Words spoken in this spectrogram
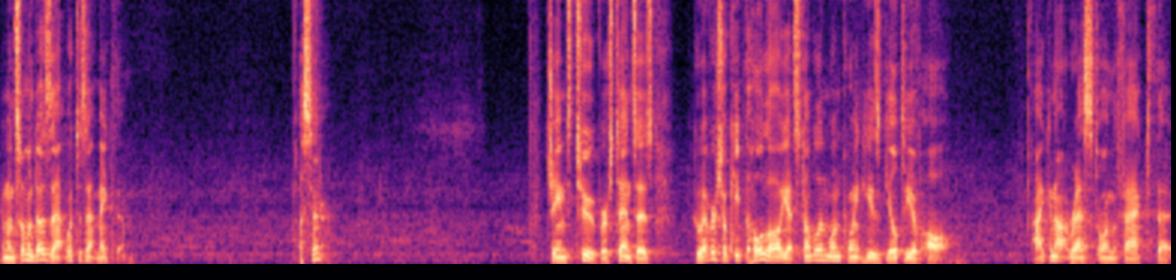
And when someone does that, what does that make them? A sinner. James 2, verse 10 says, Whoever shall keep the whole law yet stumble in one point, he is guilty of all. I cannot rest on the fact that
